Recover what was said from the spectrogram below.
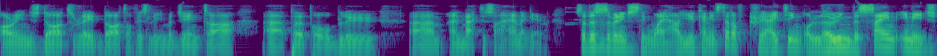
orange dot, red dot, obviously magenta, uh, purple, blue, um, and back to cyan again. So this is a very interesting way how you can, instead of creating or loading the same image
